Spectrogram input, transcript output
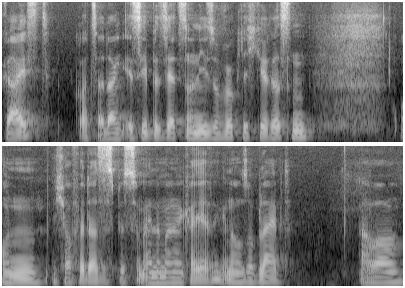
reißt. Gott sei Dank ist sie bis jetzt noch nie so wirklich gerissen. Und ich hoffe, dass es bis zum Ende meiner Karriere genauso bleibt. Aber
